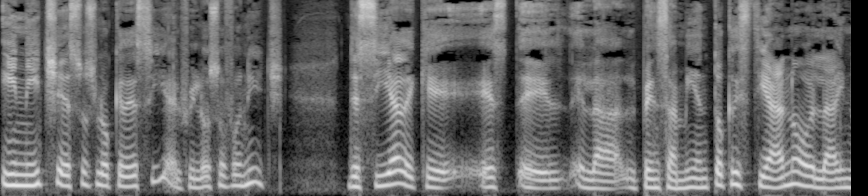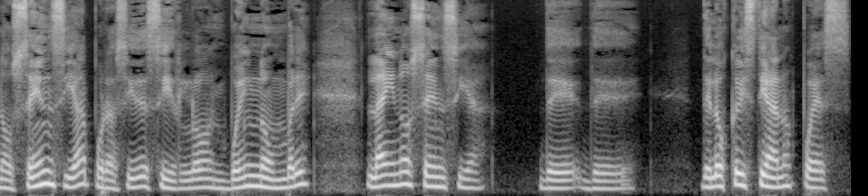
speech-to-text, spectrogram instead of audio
Y Nietzsche, eso es lo que decía, el filósofo Nietzsche. Decía de que es el, el pensamiento cristiano, la inocencia, por así decirlo, en buen nombre, la inocencia de, de, de los cristianos, pues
